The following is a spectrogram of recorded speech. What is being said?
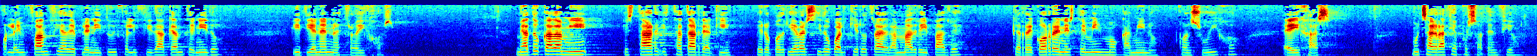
por la infancia de plenitud y felicidad que han tenido y tienen nuestros hijos. Me ha tocado a mí estar esta tarde aquí, pero podría haber sido cualquier otra de las madres y padres que recorren este mismo camino con su hijo e hijas. Muchas gracias por su atención.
